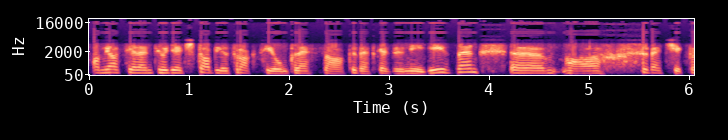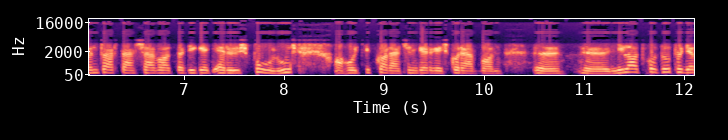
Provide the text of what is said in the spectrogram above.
ami azt jelenti, hogy egy stabil frakciónk lesz a következő négy évben, a szövetség föntartásával pedig egy erős pólus, ahogy Karácsony Gergely is korábban nyilatkozott, hogy a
